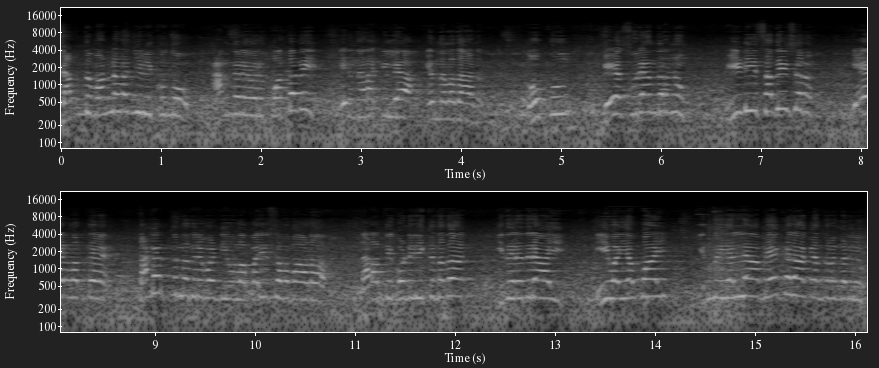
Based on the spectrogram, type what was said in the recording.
ചത്ത് മണ്ണടഞ്ഞിരിക്കുന്നു. അങ്ങനെ ഒരു പദ്ധതി ഇനി നടക്കില്ല എന്നുള്ളതാണ്. നോക്കൂ കെ സുരേന്ദ്രനും പി ഡി സതീശനും കേരളത്തെ തകർക്കുന്നതിന് വേണ്ടിയുള്ള പരിശ്രമമാണ് നടത്തിക്കൊണ്ടിരിക്കുന്നത്. ഇതിനെതിരായി ഈ വൈ എഫ് ഐ ഇന്ന് എല്ലാ മേഖലാ കേന്ദ്രങ്ങളിലും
